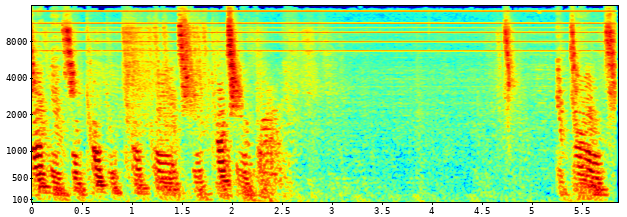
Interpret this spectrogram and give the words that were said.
championship public players with personal power. McDonald's.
